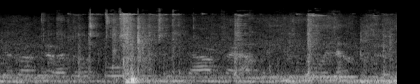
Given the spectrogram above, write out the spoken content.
Thank you.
